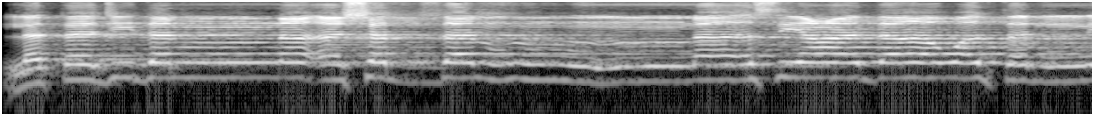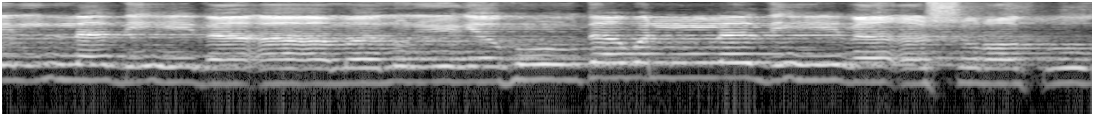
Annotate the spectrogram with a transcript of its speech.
لتجدن أشد الناس عداوة للذين آمنوا اليهود والذين أشركوا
